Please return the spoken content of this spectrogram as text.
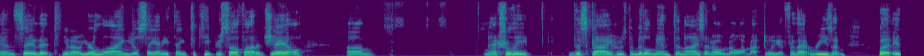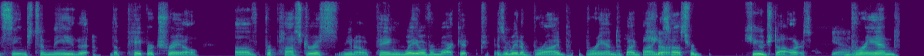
and say that you know you're lying. You'll say anything to keep yourself out of jail. Um, naturally, this guy who's the middleman denies it. Oh no, I'm not doing it for that reason. But it seems to me that the paper trail of preposterous, you know, paying way over market as a way to bribe Brand by buying his house for huge dollars. Yeah. Brand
